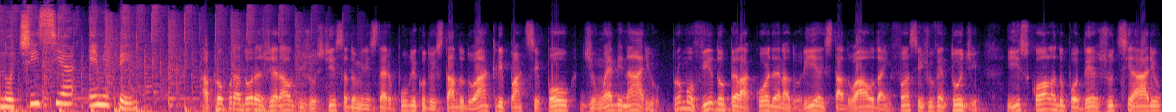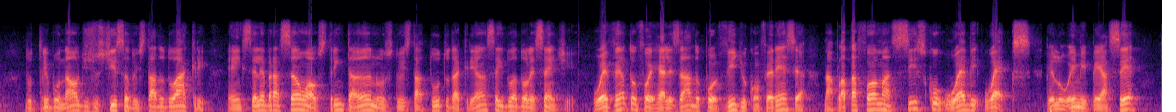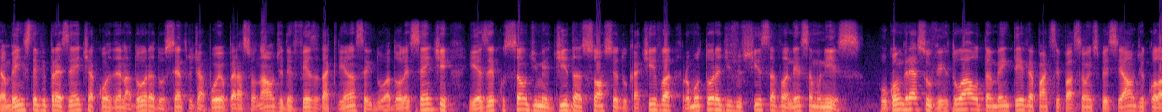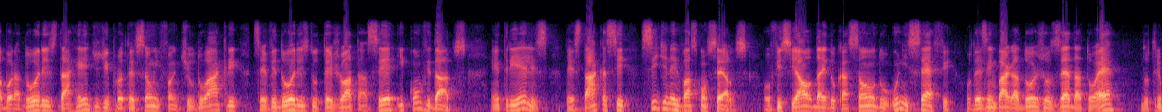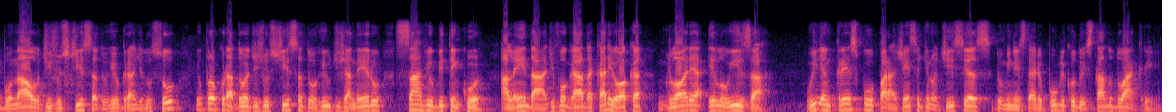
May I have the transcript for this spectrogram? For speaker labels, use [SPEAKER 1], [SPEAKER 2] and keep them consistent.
[SPEAKER 1] Notícia MP.
[SPEAKER 2] A Procuradora-Geral de Justiça do Ministério Público do Estado do Acre participou de um webinário promovido pela Coordenadoria Estadual da Infância e Juventude e Escola do Poder Judiciário do Tribunal de Justiça do Estado do Acre, em celebração aos 30 anos do Estatuto da Criança e do Adolescente. O evento foi realizado por videoconferência na plataforma Cisco WebWex, pelo MPAC. Também esteve presente a coordenadora do Centro de Apoio Operacional de Defesa da Criança e do Adolescente e Execução de Medida Socioeducativa, promotora de Justiça Vanessa Muniz. O congresso virtual também teve a participação especial de colaboradores da Rede de Proteção Infantil do Acre, servidores do TJAC e convidados. Entre eles, destaca-se Sidney Vasconcelos, oficial da educação do Unicef, o desembargador José Datoé, do Tribunal de Justiça do Rio Grande do Sul, e o Procurador de Justiça do Rio de Janeiro, Sávio Bittencourt, além da advogada carioca Glória Heloísa. William Crespo para a Agência de Notícias do Ministério Público do Estado do Acre.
